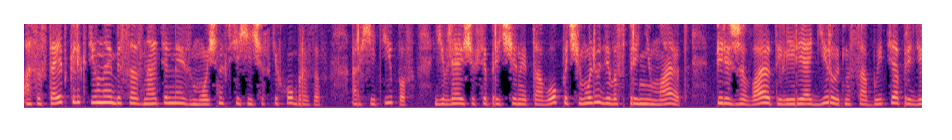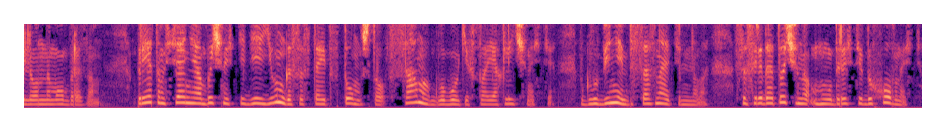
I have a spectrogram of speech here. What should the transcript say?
А состоит коллективное бессознательное из мощных психических образов, архетипов, являющихся причиной того, почему люди воспринимают, переживают или реагируют на события определенным образом – при этом вся необычность идей Юнга состоит в том, что в самых глубоких слоях личности, в глубине бессознательного, сосредоточена мудрость и духовность.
